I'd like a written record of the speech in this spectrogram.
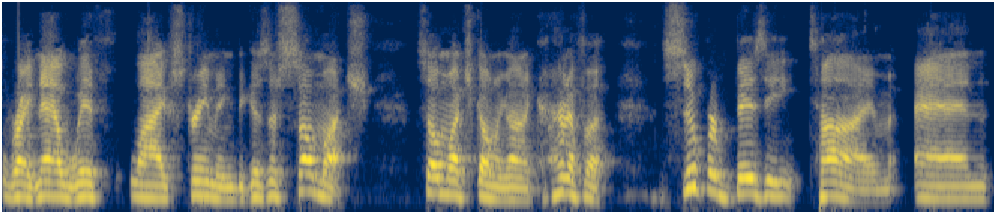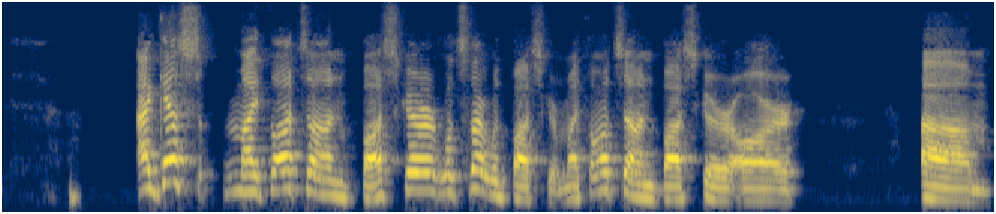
right now with live streaming because there's so much, so much going on. Kind of a super busy time. And I guess my thoughts on Busker, let's start with Busker. My thoughts on Busker are um,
